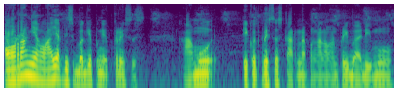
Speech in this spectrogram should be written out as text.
orang yang layak di sebagai pengikut Kristus. Kamu ikut Kristus karena pengalaman pribadimu.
